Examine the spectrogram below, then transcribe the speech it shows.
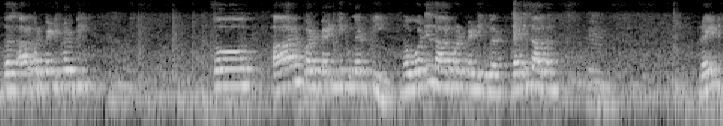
because r perpendicular p. So r perpendicular p. Now what is r perpendicular? That is r1 hmm. right?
